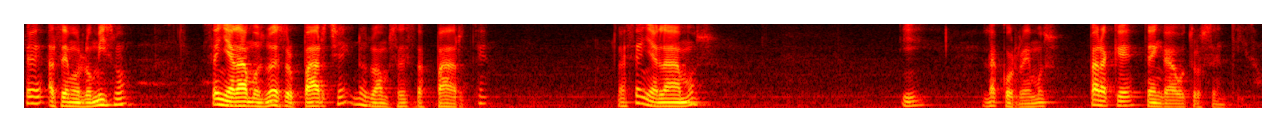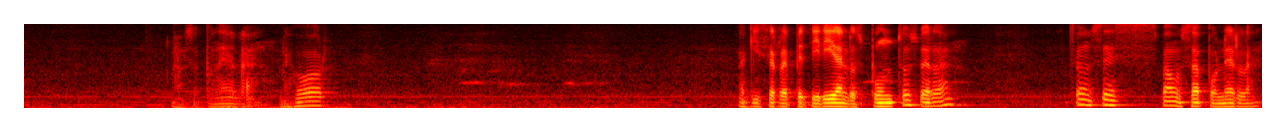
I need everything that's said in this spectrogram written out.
Eh, hacemos lo mismo. Señalamos nuestro parche. Nos vamos a esta parte. La señalamos. Y la corremos para que tenga otro sentido. Vamos a ponerla mejor. Aquí se repetirían los puntos, ¿verdad? Entonces vamos a ponerla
